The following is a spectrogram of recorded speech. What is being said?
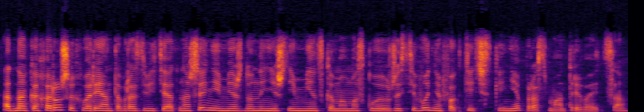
Однако хороших вариантов развития отношений между нынешним Минском и Москвой уже сегодня фактически не просматривается.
